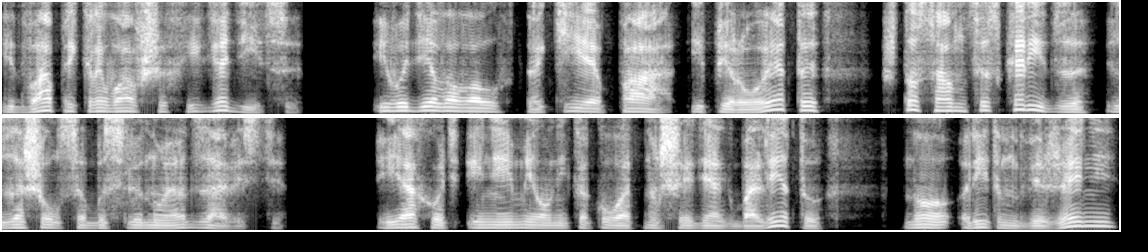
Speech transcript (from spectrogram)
едва прикрывавших ягодицы, и выделывал такие па и пируэты, что сам Цискоридзе зашелся бы слюной от зависти. Я хоть и не имел никакого отношения к балету, но ритм движений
